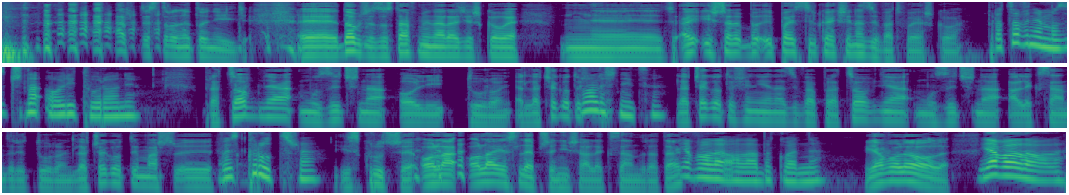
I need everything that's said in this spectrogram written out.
w tę stronę to nie idzie. E, dobrze, zostawmy na razie szkołę. Mm, E, a jeszcze bo- powiedz tylko, jak się nazywa twoja szkoła. Pracownia muzyczna Oli Turoń Pracownia Muzyczna Oli Turoń. A dlaczego to się, dlaczego to się nie nazywa Pracownia Muzyczna Aleksandry Turoń? Dlaczego ty masz... y, To jest krótsze. Jest krótsze. Ola, Ola jest lepsze niż Aleksandra, tak? Ja wolę Ola, dokładnie. Ja wolę Ole. Ja wolę Ole.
